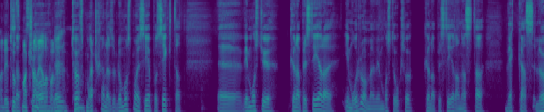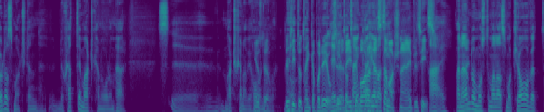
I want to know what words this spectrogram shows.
Ja, det är tufft matchande ja, i alla fall. Det är tufft mm. matchande. Då måste man ju se på sikt att eh, vi måste ju kunna prestera imorgon, men vi måste också kunna prestera nästa veckas lördagsmatch. Den, den sjätte matchen har de här eh, matcherna vi har Just det. nu. Det är lite att tänka på det också. Det är, det är inte bara nästa match, nej, nej precis. Nej, men nej. ändå måste man alltså ha kravet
